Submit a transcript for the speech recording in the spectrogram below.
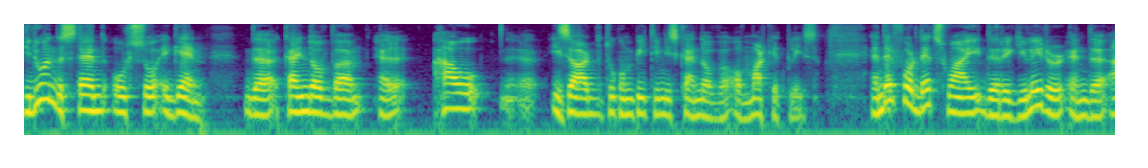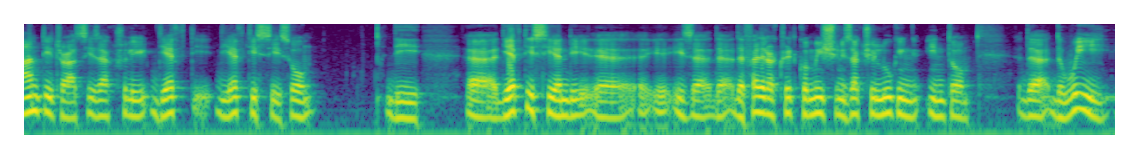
You do understand also again the kind of um, uh, how uh, is hard to compete in this kind of, of marketplace and therefore that's why the regulator and the antitrust is actually the, FT, the FTC. So the uh, the FTC and the uh, is uh, the, the Federal Trade Commission is actually looking into the the way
